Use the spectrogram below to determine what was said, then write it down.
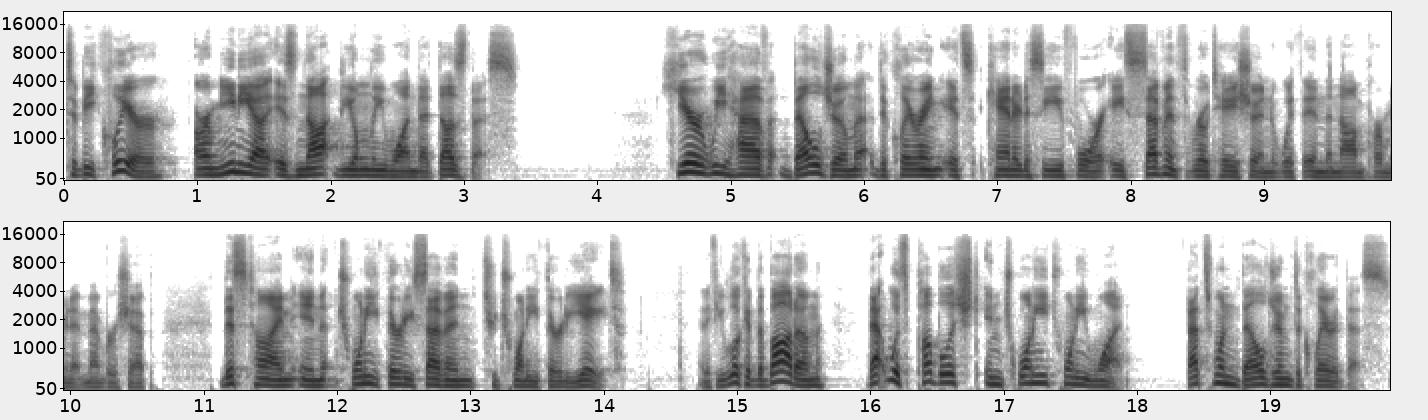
To be clear, Armenia is not the only one that does this. Here we have Belgium declaring its candidacy for a seventh rotation within the non permanent membership, this time in 2037 to 2038. And if you look at the bottom, that was published in 2021. That's when Belgium declared this.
